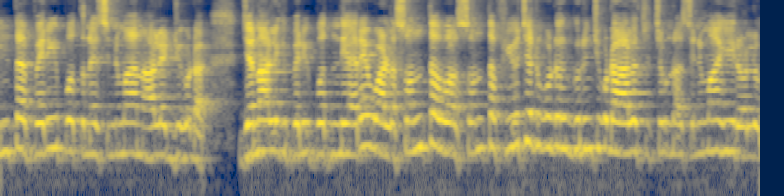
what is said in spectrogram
ఇంత పెరిగిపోతున్నాయి. సినిమా నాలెడ్జ్ కూడా జనాలకి పెరిగిపోతుంది. అరే వాళ్ళ సొంత సొంత ఫ్యూచర్ కూడా గురించి కూడా ఆలోచించకుండా సినిమా హీరోలు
